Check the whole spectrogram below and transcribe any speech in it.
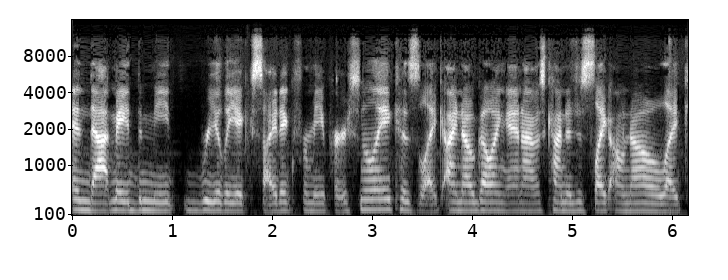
And that made the meet really exciting for me personally. Cause like I know going in, I was kind of just like, oh no, like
